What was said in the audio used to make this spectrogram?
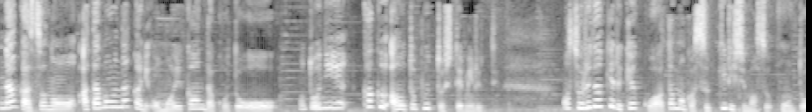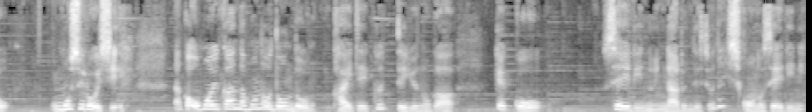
なんかその頭の中に思い浮かんだことを本当に各アウトプットしてみるってまあ、それだけで結構頭がすっきりします本当。面白いし。なんか思い浮かんだものをどんどん書いていくっていうのが結構整理になるんですよね思考の整理に、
